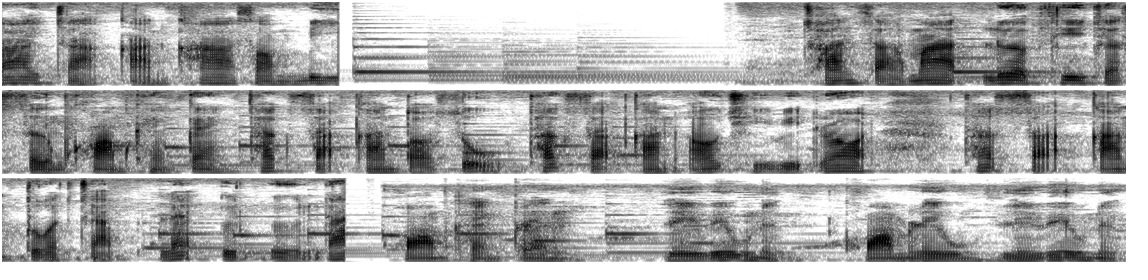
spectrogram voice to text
ได้จากการฆ่าซอมบี้ฉันสามารถเลือกที่จะเสริมความแข็งแกร่ง ทักษะการต่อสู้ ทักษะการเอาชีวิตรอด ทักษะการตรวจจับและอื่น ๆ ได้ ความแข็งแกร่งเลเวลหนึ่งความเร็วเลเวลหนึ่ง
